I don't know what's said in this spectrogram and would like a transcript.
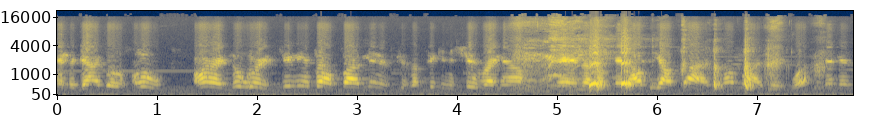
And the guy goes, oh, all right, no worries. Give me about five minutes because I'm taking a shit right now, and uh, and I'll be outside. And I'm like, wait, what? And then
